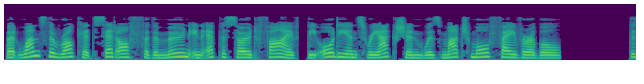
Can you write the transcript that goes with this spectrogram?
But once the rocket set off for the Moon in Episode 5, the audience reaction was much more favorable. The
